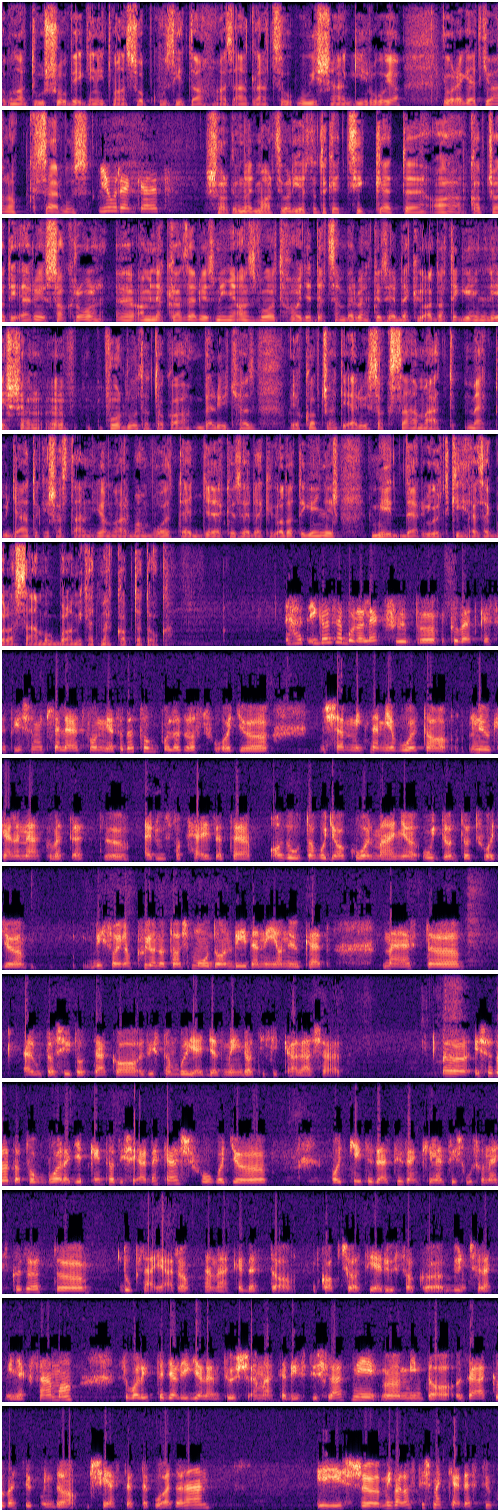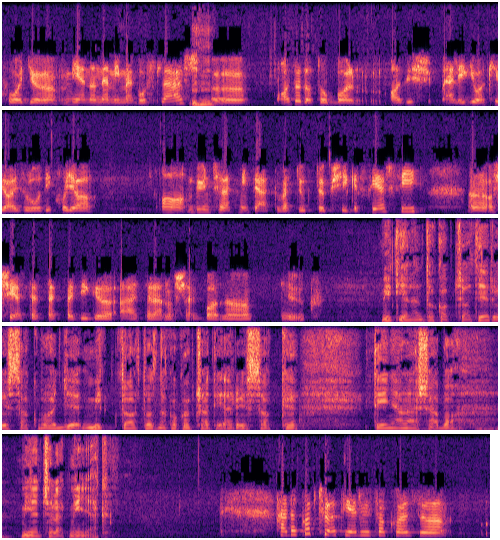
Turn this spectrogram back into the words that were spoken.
A vonal túlsó végén itt van Szopkó Zita, az átlátszó újságírója. Jó reggelt kívánok, szervusz! Jó reggelt! Sarkadó Nagy Marcival írtatok egy cikket eh, a kapcsolati erőszakról, eh, aminek az előzménye az volt, hogy decemberben közérdekű adatigényléssel eh, fordultatok a belügyhöz, hogy a kapcsolati erőszak számát megtudjátok, és aztán januárban volt egy közérdekű adatigénylés. Mi derült ki ezekből a számokból, amiket megkaptatok? Hát igazából a legfőbb következtetés, amit le lehet vonni az adatokból, az az, hogy semmit nem javult a nők ellen elkövetett erőszak helyzete azóta, hogy a kormány úgy döntött, hogy viszonylag különatos módon védené a nőket, mert elutasították az isztambuli egyezmény ratifikálását. És az adatokból egyébként az is érdekes, hogy, hogy 2019 és 21 között duplájára emelkedett a kapcsolati erőszak bűncselekmények száma. Szóval itt egy elég jelentős emelkedést is látni, mind az elkövetők, mind a sértettek oldalán. És mivel azt is megkérdeztük, hogy milyen a nemi megoszlás, uh-huh. az adatokból az is elég jól kirajzolódik, hogy a a bűncselekményt elkövetők többsége férfi, a sértettek pedig általánosságban nők. Mit jelent a kapcsolati erőszak, vagy mik tartoznak a kapcsolati erőszak tényállásába? Milyen cselekmények? Hát a kapcsolati erőszak az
